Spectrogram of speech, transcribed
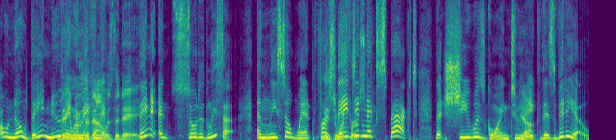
Oh no, they knew They they, were knew that making that it- was the day. They knew, and so did Lisa. And Lisa went first. Lisa they first. didn't expect that she was going to Yeah. make this video.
